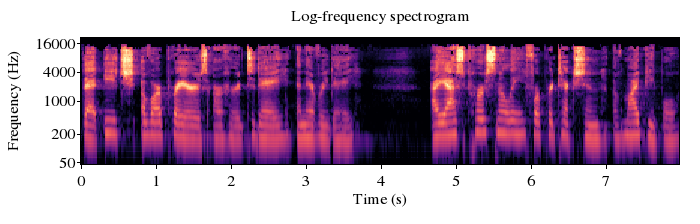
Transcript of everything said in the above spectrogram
that each of our prayers are heard today and every day. I ask personally for protection of my people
